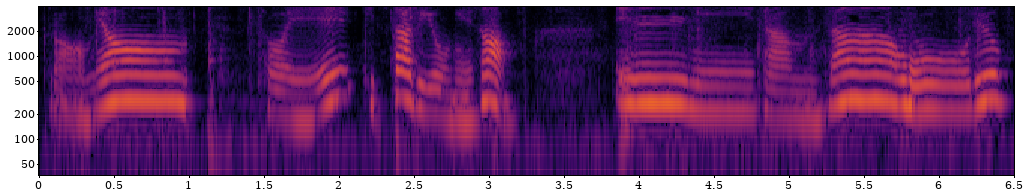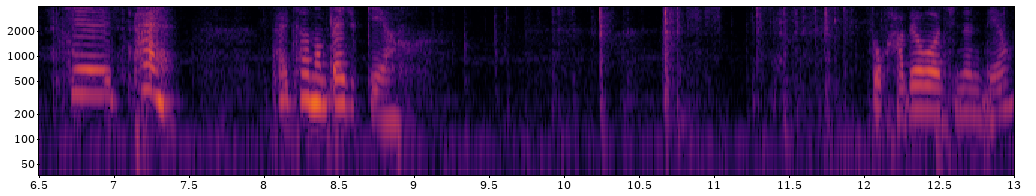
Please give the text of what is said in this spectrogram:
그러면 저의 기타 비용에서 1, 2, 3, 4, 5, 6, 7, 8. 8,000원 빼줄게요. 또 가벼워지는데요.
